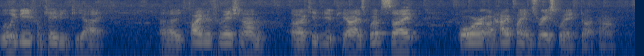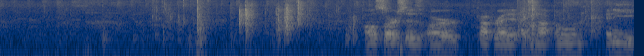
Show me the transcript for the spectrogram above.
Willie B from KBPI. Uh, you find information on uh, KBPI's website or on highplainsraceway.com. All sources are copyrighted. I do not own any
